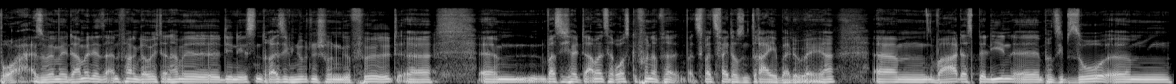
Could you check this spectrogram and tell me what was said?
Boah, also wenn wir damit jetzt anfangen, glaube ich, dann haben wir die nächsten 30 Minuten schon gefüllt. Äh, ähm, was ich halt damals herausgefunden habe, das war 2003, by the way, ja, ähm, war, dass Berlin äh, im Prinzip so ähm,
